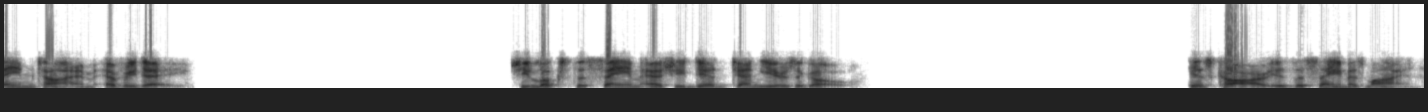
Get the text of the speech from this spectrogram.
same time every day. She looks the same as she did ten years ago. His car is the same as mine.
